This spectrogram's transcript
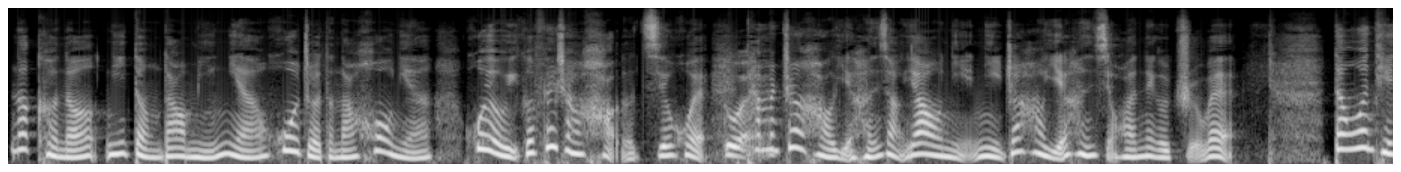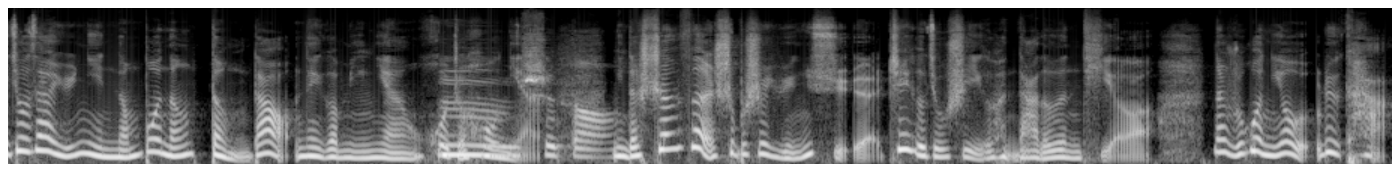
那可能你等到明年或者等到后年，会有一个非常好的机会，对他们正好也很想要你，你正好也很喜欢那个职位，但问题就在于你能不能等到那个明年或者后年？是的，你的身份是不是允许？这个就是一个很大的问题了。那如果你有绿卡，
